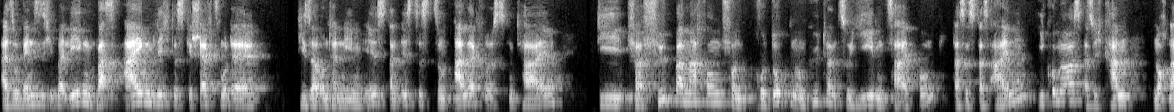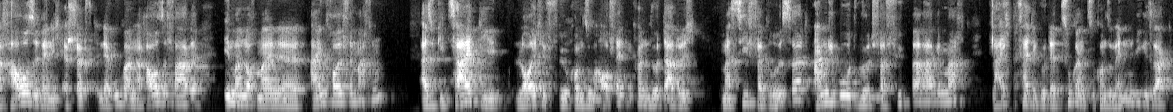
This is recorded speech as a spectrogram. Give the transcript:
Also wenn Sie sich überlegen, was eigentlich das Geschäftsmodell dieser Unternehmen ist, dann ist es zum allergrößten Teil die Verfügbarmachung von Produkten und Gütern zu jedem Zeitpunkt. Das ist das eine, E-Commerce. Also ich kann noch nach Hause, wenn ich erschöpft in der U-Bahn nach Hause fahre, immer noch meine Einkäufe machen. Also die Zeit, die Leute für Konsum aufwenden können, wird dadurch massiv vergrößert. Angebot wird verfügbarer gemacht. Gleichzeitig wird der Zugang zu Konsumenten, wie gesagt,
